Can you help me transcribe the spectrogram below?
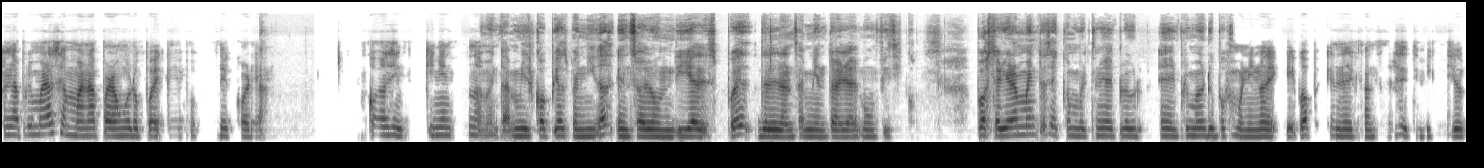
en la primera semana para un grupo de K-pop de Corea, con 590.000 copias vendidas en solo un día después del lanzamiento del álbum físico. Posteriormente se convirtió en el, primer grupo femenino de K-pop en alcanzar certificación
